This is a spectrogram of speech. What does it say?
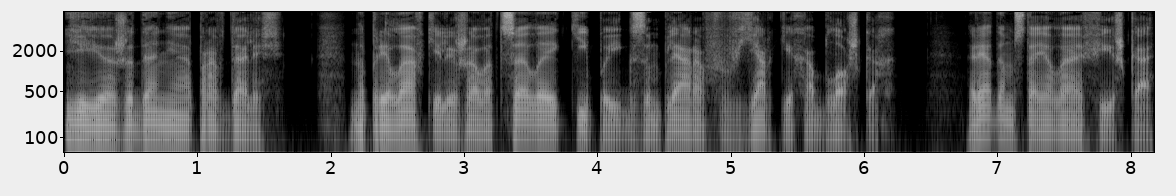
Ее ожидания оправдались. На прилавке лежала целая кипа экземпляров в ярких обложках. Рядом стояла афишка,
